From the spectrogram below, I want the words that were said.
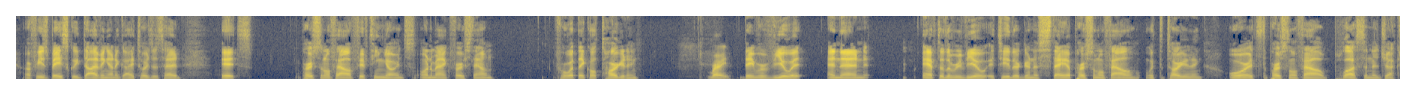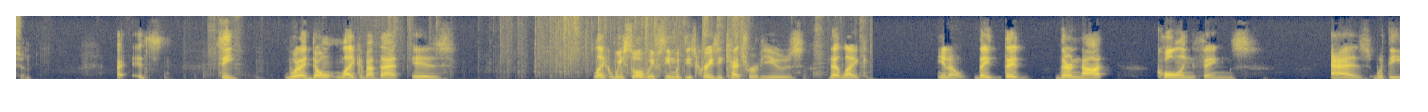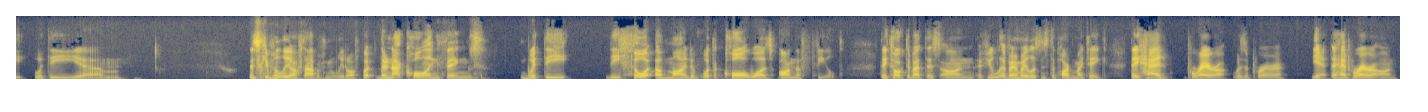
or if he's basically diving at a guy towards his head, it's personal foul 15 yards, automatic first down for what they call targeting. Right. They review it and then after the review, it's either going to stay a personal foul with the targeting or it's the personal foul plus an ejection. I- it's see what I don't like about that is like we saw we've seen with these crazy catch reviews that like you know they they they're not calling things as with the with the um this is completely off topic from the lead off but they're not calling things with the the thought of mind of what the call was on the field. They talked about this on if you if anybody listens to Pardon My Take, they had Pereira. Was it Pereira? Yeah, they had Pereira on,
